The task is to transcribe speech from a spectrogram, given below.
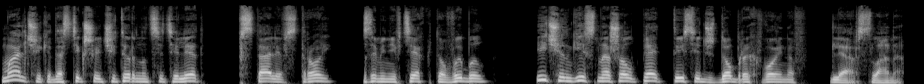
Мальчики, достигшие 14 лет, встали в строй, заменив тех, кто выбыл, и Чингис нашел пять тысяч добрых воинов для Арслана.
